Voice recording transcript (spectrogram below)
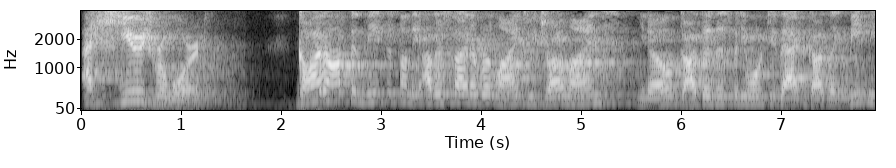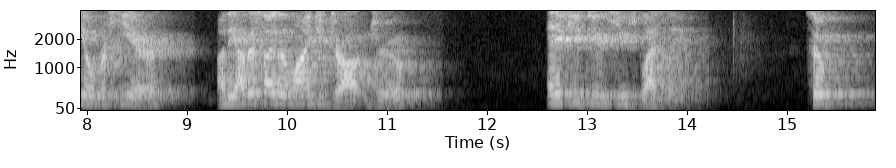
A huge reward. God often meets us on the other side of our lines. We draw lines, you know, God does this, but he won't do that. God's like, meet me over here. On the other side of the lines you draw, drew. And if you do, huge blessing. So,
